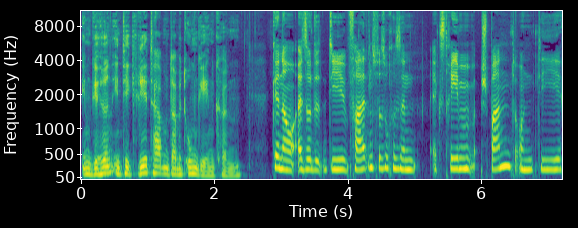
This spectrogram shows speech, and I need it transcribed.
im Gehirn integriert haben und damit umgehen können. Genau, also die Verhaltensversuche sind extrem spannend und die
